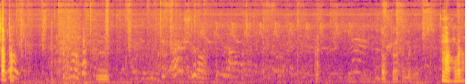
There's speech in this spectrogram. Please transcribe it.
চারটা। না হবে না।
